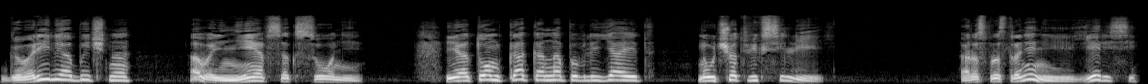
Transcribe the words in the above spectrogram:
говорили обычно о войне в Саксонии и о том, как она повлияет на учет векселей, о распространении ереси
